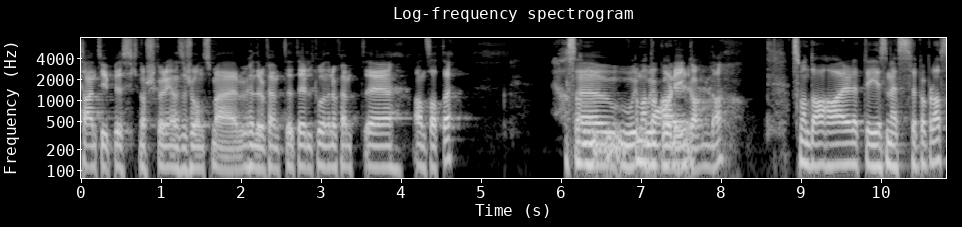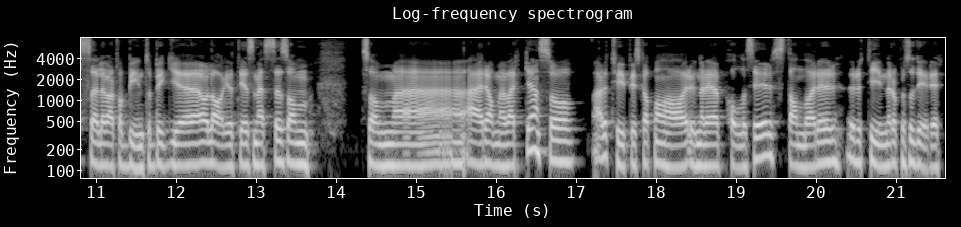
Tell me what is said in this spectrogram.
ta en typisk norsk organisasjon som er 150-250 ansatte. Altså, uh, hvor, hvor går de i gang da? Så man da har dette ISMS-et på plass, eller i hvert fall begynt å bygge og lage dette ISMS-et som, som er rammeverket, så er det typisk at man har under det policyer, standarder, rutiner og prosedyrer.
